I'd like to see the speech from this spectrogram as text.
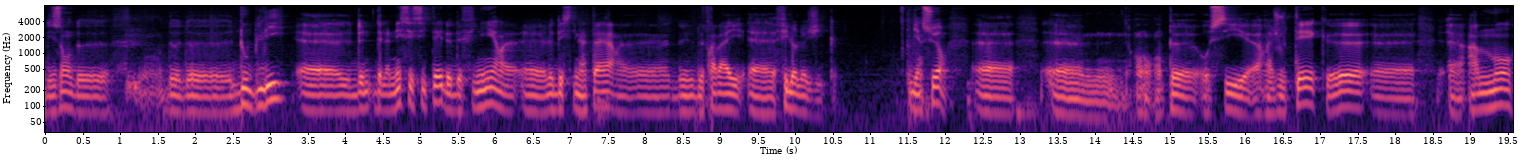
disons, de, d'oubli de, la nécessité de définir le destinataire du travail philologique. Bien sûr, euh, euh, on, peut aussi rajouter que euh, un mot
